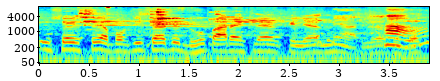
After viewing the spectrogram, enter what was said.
उस साइड से अपोजिट साइड से धूप आ रहा है इसलिए क्लियर नहीं आ रही है। हाँ।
